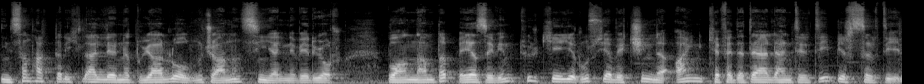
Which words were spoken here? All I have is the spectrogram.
insan hakları ihlallerine duyarlı olunacağının sinyalini veriyor. Bu anlamda Beyaz Evin Türkiye'yi Rusya ve Çin'le aynı kefede değerlendirdiği bir sır değil.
